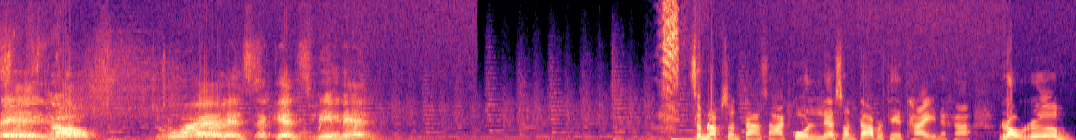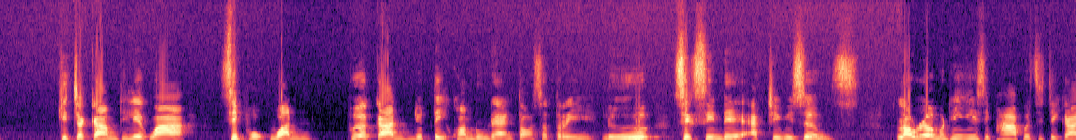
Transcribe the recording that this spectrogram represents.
says no to violence against women สำหรับซอนต้าสากลและซอนต้าประเทศไทยนะคะ เราเริ่มกิจกรรมที่เรียกว่า 16 วันเพื่อการยุติความรุนแรงต่อสตรี หรือ 16 day activism เราเริ่มวันที่ 25 พฤศจิกา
